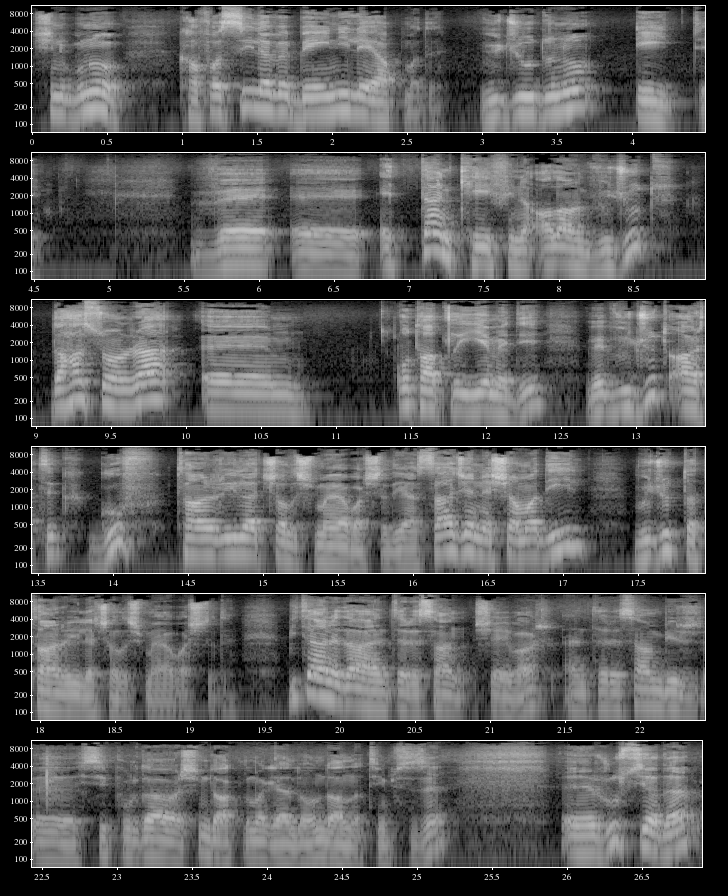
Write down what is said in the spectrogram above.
Şimdi bunu kafasıyla ve beyniyle yapmadı. Vücudunu eğitti ve e, etten keyfini alan vücut daha sonra e, o tatlıyı yemedi ve vücut artık guf Tanrı'yla çalışmaya başladı. Yani sadece neşama değil vücut da Tanrı'yla çalışmaya başladı. Bir tane daha enteresan şey var. Enteresan bir e, sipur daha var. Şimdi aklıma geldi onu da anlatayım size. E, Rusya'da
